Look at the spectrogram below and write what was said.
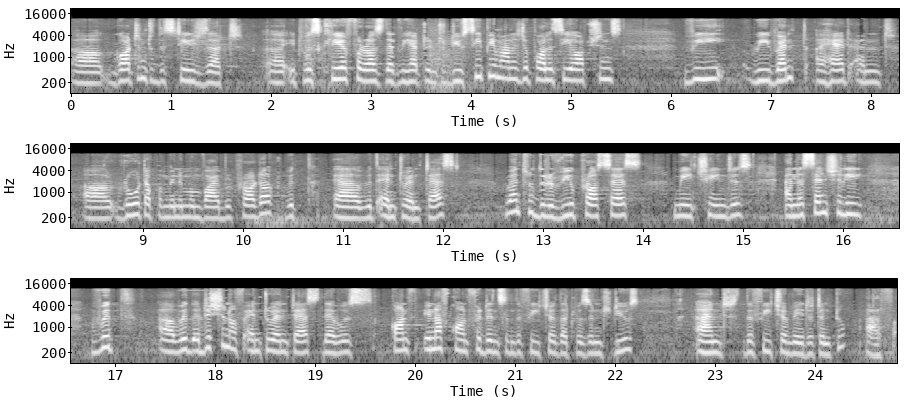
uh, gotten to the stage that uh, it was clear for us that we had to introduce CPU manager policy options, we, we went ahead and uh, wrote up a minimum viable product with uh, with end-to-end -end test, went through the review process, made changes, and essentially with uh, with addition of end-to-end -end tests, there was conf enough confidence in the feature that was introduced, and the feature made it into alpha.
